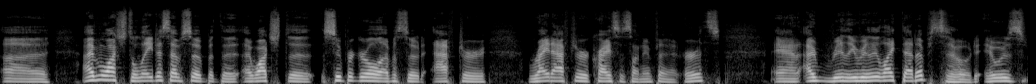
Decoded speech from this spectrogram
uh I haven't watched the latest episode but the I watched the Supergirl episode after right after Crisis on Infinite Earths and I really really liked that episode. It was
